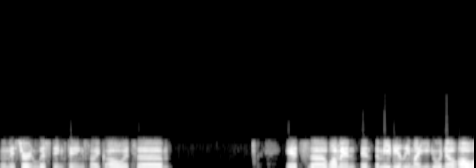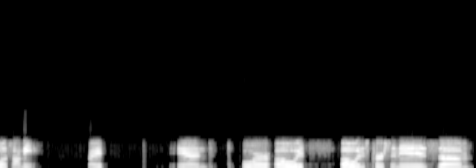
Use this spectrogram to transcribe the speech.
And they start listing things like, oh, it's um, it's a woman. It, immediately, my ego would know, oh, well, it's not me, right? And or oh, it's oh, this person is um,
